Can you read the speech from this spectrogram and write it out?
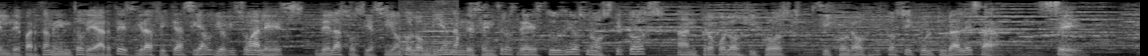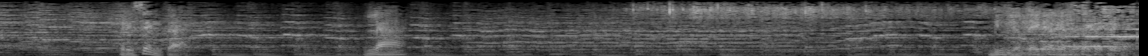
El Departamento de Artes Gráficas y Audiovisuales, de la Asociación Colombiana de Centros de Estudios Gnósticos, Antropológicos, Psicológicos y Culturales A.C. Presenta la Biblioteca del Sexo.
